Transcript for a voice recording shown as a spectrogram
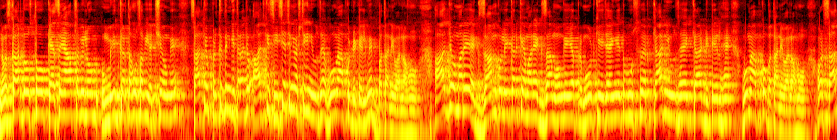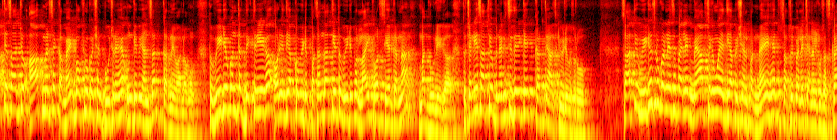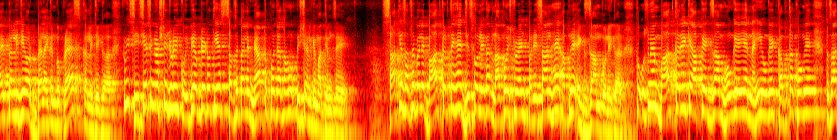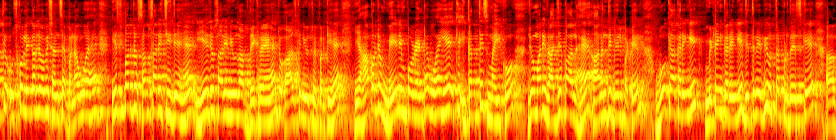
नमस्कार दोस्तों, कैसे हैं आप सभी लोग? उम्मीद करता हूँ सभी अच्छे होंगे। साथियों, प्रतिदिन की तरह जो आज की सीसीएच यूनिवर्सिटी की न्यूज़ है, वो मैं आपको डिटेल में बताने वाला हूँ। आज जो हमारे एग्ज़ाम को लेकर के हमारे एग्ज़ाम होंगे या प्रमोट किए जाएँगे तो उस पर क्या न्यूज़ है, क्या डिटेल है, वो मैं आपको बताने वाला हूँ। और साथ के साथ जो आप मेरे से कमेंट बॉक्स में क्वेश्चन पूछ रहे हैं, उनके भी आंसर करने वाला हूँ। तो वीडियो को अंत तक देखते रहिएगा, और यदि आपको वीडियो पसंद आती है तो वीडियो को लाइक और शेयर करना मत भूलिएगा। तो चलिए साथियों, बिना किसी तरीके करते हैं आज की वीडियो को शुरू। साथियों वीडियो शुरू करने से पहले मैं आपसे कहूँगा, यदि आप इस चैनल पर नए हैं तो सबसे पहले चैनल को सब्सक्राइब कर लीजिए और बेल आइकन को प्रेस कर लीजिएगा। क्योंकि सीसीएस यूनिवर्सिटी जुड़ी कोई भी अपडेट होती है, सबसे पहले मैं आप तक पहुंचाता हूँ इस चैनल के माध्यम से। साथियों, सबसे पहले बात करते हैं जिसको लेकर लाखों स्टूडेंट परेशान हैं अपने एग्ज़ाम को लेकर। तो उसमें हम बात करें कि आपके एग्ज़ाम होंगे या नहीं होंगे, कब तक होंगे। तो साथियों, उसको लेकर जो अभी संशय बना हुआ है, इस पर जो सब सारी चीज़ें हैं, ये जो सारी न्यूज़ आप देख रहे हैं, जो आज के न्यूज़पेपर की है, यहाँ पर जो मेन इंपॉर्टेंट है वो है ये कि इकतीस मई को जो हमारी राज्यपाल हैं आनंदीबेन पटेल, वो क्या करेंगी? मीटिंग करेंगी, जितने भी उत्तर प्रदेश के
